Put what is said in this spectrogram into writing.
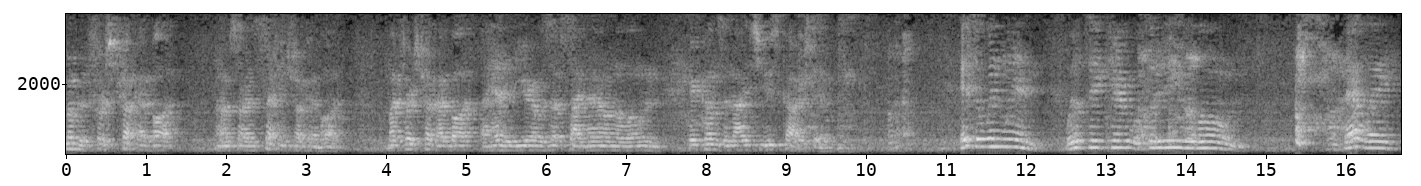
remember the first truck I bought. I'm sorry, the second truck I bought. My first truck I bought, I had it a year, I was upside down on the loan, and here comes a nice used car sale. It's a win-win. We'll take care of it, we'll put it in the loan. That way,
